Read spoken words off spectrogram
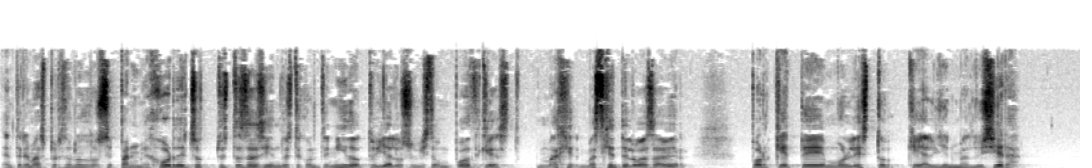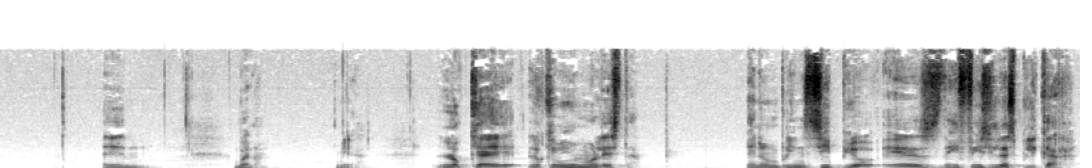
entre más personas lo sepan mejor? De hecho, tú estás haciendo este contenido, tú ya lo subiste a un podcast, más, gente lo va a saber. ¿Por qué te molesto que alguien más lo hiciera? Bueno, mira, lo que, lo que a mí me molesta en un principio es difícil de explicar.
